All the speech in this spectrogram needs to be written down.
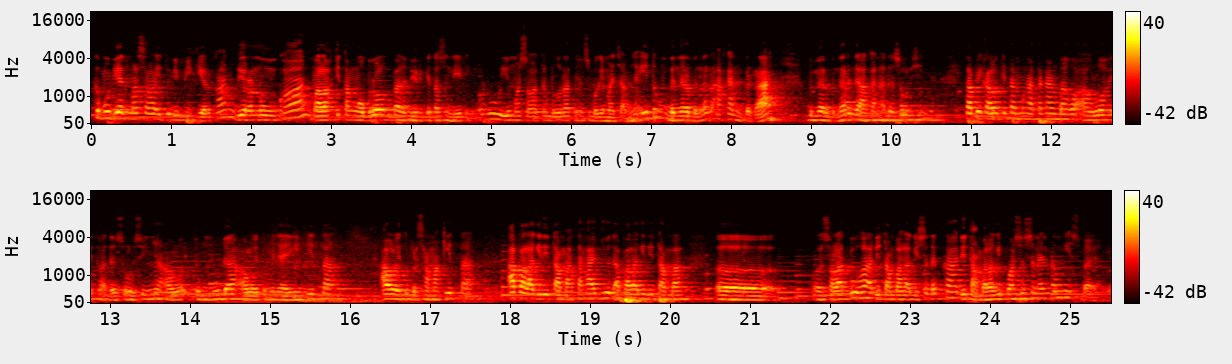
kemudian masalah itu dipikirkan, direnungkan, malah kita ngobrol kepada diri kita sendiri, aduh ini masalah terberat yang sebagai macamnya, itu benar-benar akan berat, benar-benar nggak akan ada solusinya. Tapi kalau kita mengatakan bahwa Allah itu ada solusinya, Allah itu mudah, Allah itu menyayangi kita, Allah itu bersama kita, apalagi ditambah tahajud, apalagi ditambah uh, sholat duha, ditambah lagi sedekah, ditambah lagi puasa Senin Kemis, bayangin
